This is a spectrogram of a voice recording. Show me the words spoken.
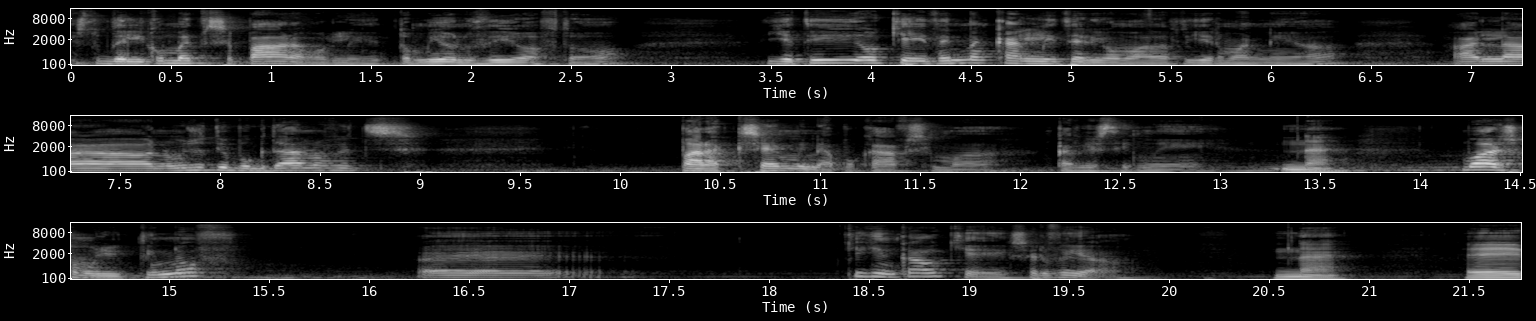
στον τελικό μέτρησε πάρα πολύ, το μείον 2 αυτό. Γιατί, οκ, δεν ήταν καλύτερη ομάδα από τη Γερμανία, αλλά νομίζω ότι ο Μπογκδάνοβιτς παραξέμεινε από καύσιμα κάποια στιγμή. Ναι. Μου άρεσε ο Μιλουτίνοφ ε, και γενικά, οκ, Σερβία. Ναι. Ε,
